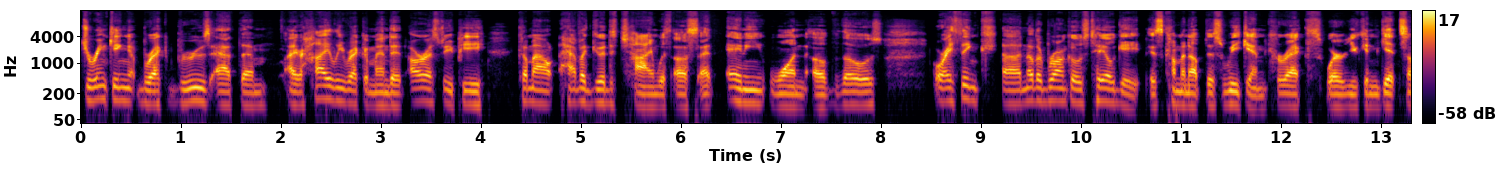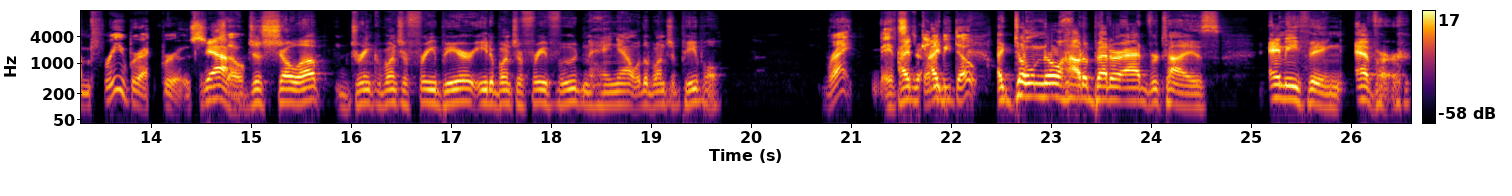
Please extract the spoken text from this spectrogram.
drinking Breck brews at them. I highly recommend it. RSVP, come out, have a good time with us at any one of those or I think uh, another Broncos tailgate is coming up this weekend, correct? Where you can get some free Breck brews. yeah So, just show up drink a bunch of free beer eat a bunch of free food and hang out with a bunch of people right. It's I- going to I- be dope. I don't know how to better advertise anything ever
